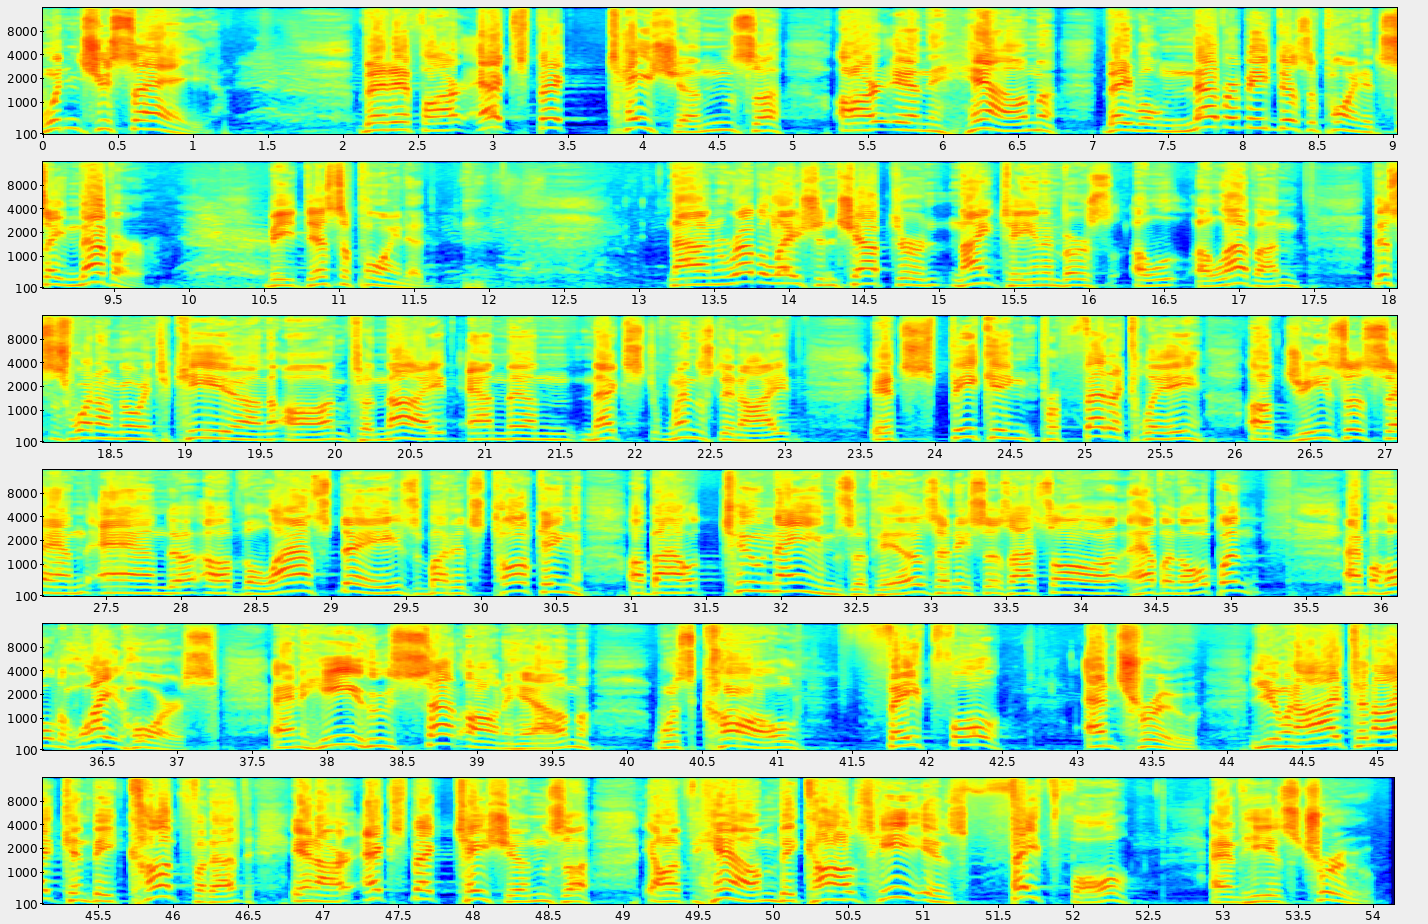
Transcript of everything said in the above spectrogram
wouldn't you say? But if our expectations are in Him, they will never be disappointed. Say never, never. be disappointed. Now, in Revelation chapter 19 and verse 11, this is what I'm going to key in on tonight, and then next Wednesday night. It's speaking prophetically of Jesus and, and uh, of the last days, but it's talking about two names of his. And he says, I saw heaven open, and behold, a white horse. And he who sat on him was called faithful and true. You and I tonight can be confident in our expectations uh, of Him because He is faithful and He is true.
